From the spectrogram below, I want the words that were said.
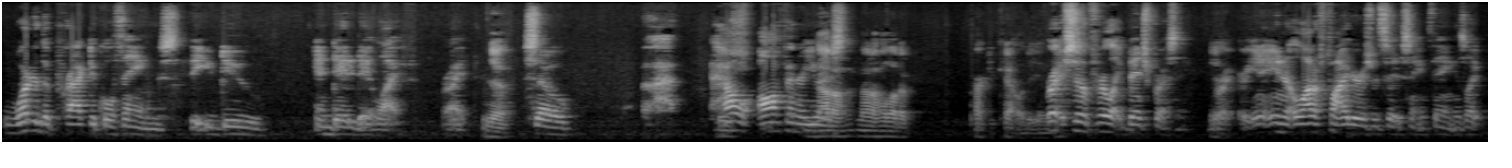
what are the practical things that you do in day to day life, right? Yeah. So, uh, how There's often are you not in a- not a whole lot of practicality. In Right. So for like bench pressing, Yeah. right? Or, you know, a lot of fighters would say the same thing. It's like,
